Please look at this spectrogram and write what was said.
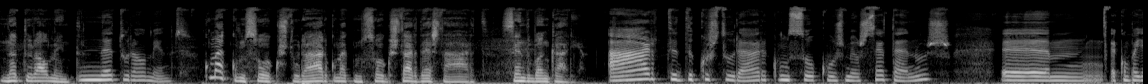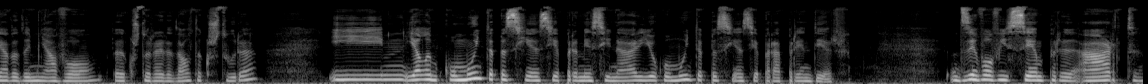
Naturalmente. naturalmente. Como é que começou a costurar? Como é que começou a gostar desta arte, sendo bancária? A arte de costurar começou com os meus sete anos, hum, acompanhada da minha avó, costureira de alta costura, e, e ela com muita paciência para me ensinar e eu com muita paciência para aprender. Desenvolvi sempre a arte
